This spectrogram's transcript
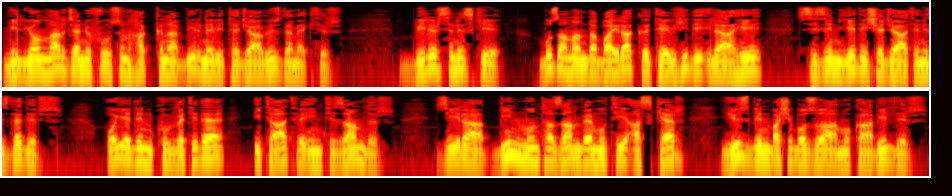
milyonlarca nüfusun hakkına bir nevi tecavüz demektir. Bilirsiniz ki bu zamanda bayrak-ı tevhid-i ilahi sizin yedi şecaatinizdedir. O yedin kuvveti de itaat ve intizamdır. Zira bin muntazam ve muti asker yüz bin başıbozuğa mukabildir.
